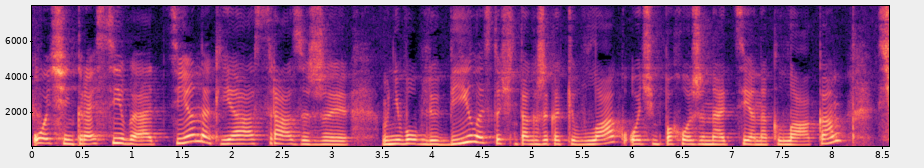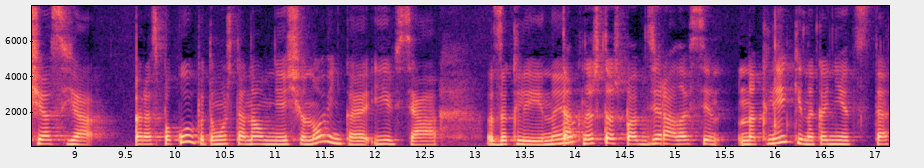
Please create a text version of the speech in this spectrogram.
Очень красивый оттенок. Я сразу же в него влюбилась, точно так же, как и в лак. Очень похоже на оттенок лака. Сейчас я распакую, потому что она у меня еще новенькая и вся заклеенная. Так, ну что ж, пообдирала все наклейки наконец-то.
